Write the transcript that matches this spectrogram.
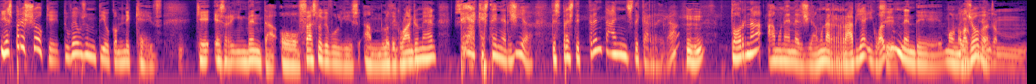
I és per això que tu veus un tio com Nick Cave que es reinventa o fas el que vulguis amb lo de Grinderman, Sí. té aquesta energia. Després de 30 anys de carrera, Mm -hmm. Torna amb una energia, amb una ràbia, igual Sí. que un nen de molt Home, més jove. collons, amb,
